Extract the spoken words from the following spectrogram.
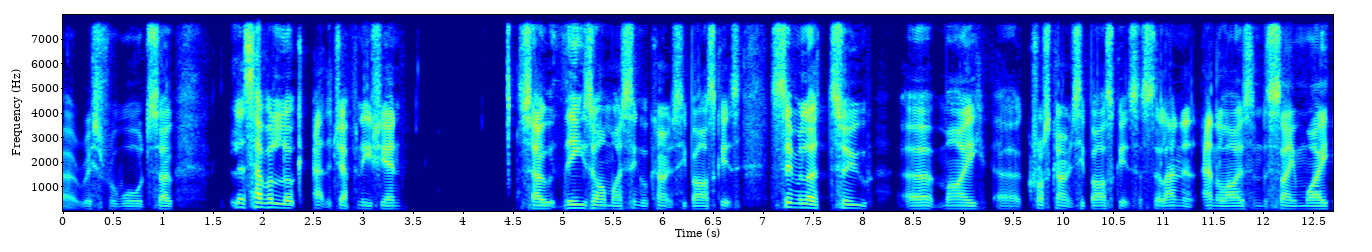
uh, risk reward. So let's have a look at the Japanese yen. So these are my single currency baskets, similar to uh, my uh, cross-currency baskets. I still an analyze them the same way.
